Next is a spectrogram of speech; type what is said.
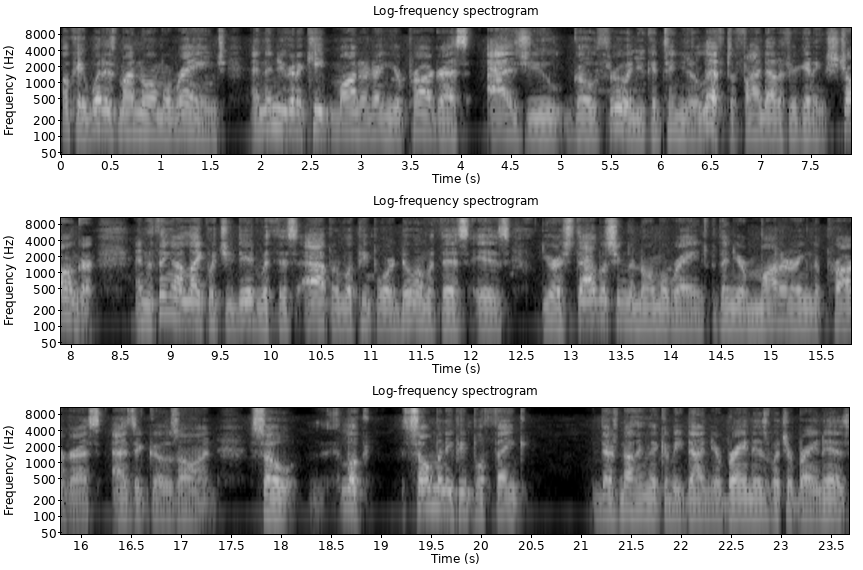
okay what is my normal range, and then you're gonna keep monitoring your progress as you go through and you continue to lift to find out if you're getting stronger. And the thing I like what you did with this app and what people are doing with this is you're establishing the normal range, but then you're monitoring the progress as it goes on. So look so many people think there's nothing that can be done. Your brain is what your brain is,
